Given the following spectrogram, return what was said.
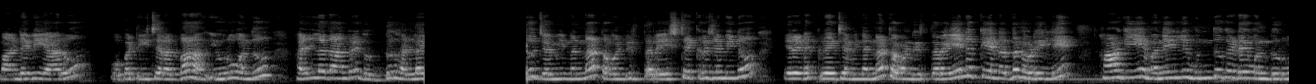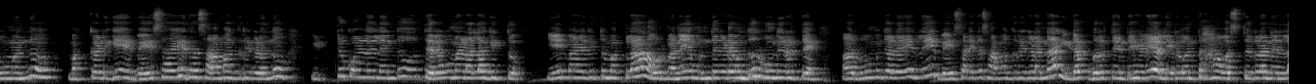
ಮಾಂಡವಿ ಯಾರು? ಒಬ್ಬ ಟೀಚರ್ ಅಲ್ವಾ? ಇವರು ಒಂದು ಹಳ್ಳದ ಅಂದ್ರೆ ದೊಡ್ಡ ಹಳ್ಳ ಜಮೀನನ್ನ ತಗೊಂಡಿರ್ತಾರೆ. ಎಷ್ಟು ಎಕರೆ ಜಮೀನು? ಎರಡು ಎಕರೆ ಜಮೀನನ್ನ ತಗೊಂಡಿರ್ತಾರೆ. ಏನಕ್ಕೆ ಅನ್ನೋದನ್ನ ನೋಡಿ ಇಲ್ಲಿ. ಹಾಗೆಯೇ ಮನೆಯಲ್ಲಿ ಮುಂದುಗಡೆ ಒಂದು ರೂಮನ್ನು ಮಕ್ಕಳಿಗೆ ಬೇಸಾಯದ ಸಾಮಗ್ರಿಗಳನ್ನು ಇಟ್ಟುಕೊಳ್ಳಲೆಂದು ತೆರವು ಮಾಡಲಾಗಿತ್ತು. ಏನ್ ಮಾಡಾಗಿತ್ತು ಮಕ್ಕಳ? ಅವ್ರ ಮನೆಯ ಮುಂದುಗಡೆ ಒಂದು ರೂಮ್ ಇರುತ್ತೆ. ಆ ರೂಮ್ಗಳಲ್ಲಿ ಬೇಸಾಯದ ಸಾಮಗ್ರಿಗಳನ್ನ ಇಡಕ್ ಬರುತ್ತೆ ಅಂತ ಹೇಳಿ ಅಲ್ಲಿರುವಂತಹ ವಸ್ತುಗಳನ್ನೆಲ್ಲ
